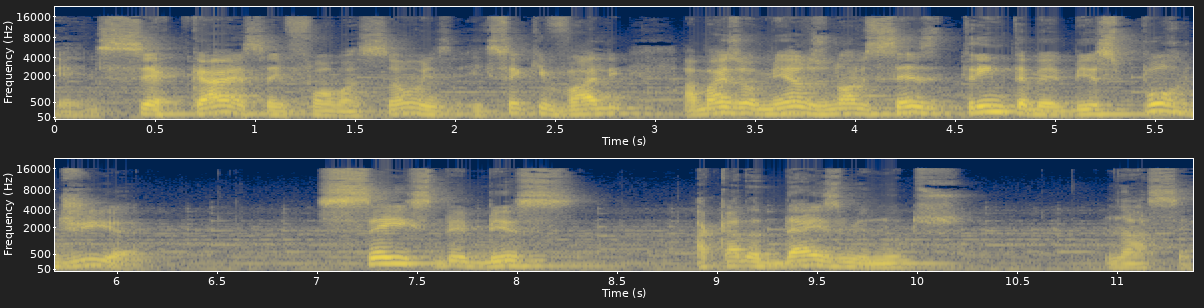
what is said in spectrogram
é, secar essa informação, isso equivale a mais ou menos 930 bebês por dia. Seis bebês a cada 10 minutos nascem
